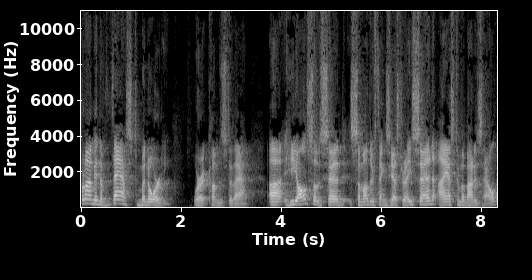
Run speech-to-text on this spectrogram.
but I'm in the vast minority where it comes to that. Uh, he also said some other things yesterday. He said, I asked him about his health.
